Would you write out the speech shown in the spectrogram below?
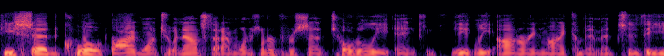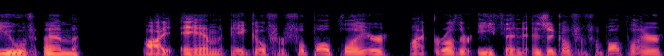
he said, quote, I want to announce that I'm 100% totally and completely honoring my commitment to the U of M. I am a Gopher football player. My brother Ethan is a Gopher football player.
